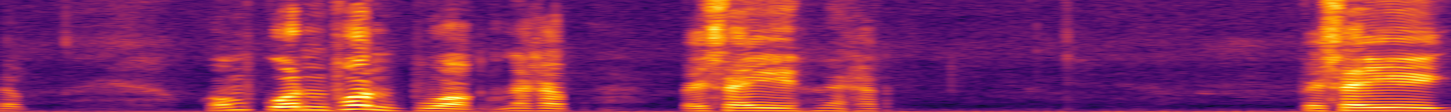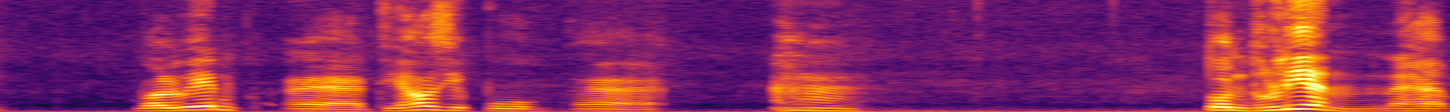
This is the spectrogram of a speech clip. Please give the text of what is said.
ครับ ผมกวนพ่นปวกนะครับ ไปใส่นะครับ ไปใส่บริเวณที่เขาสิปลูกต้นทุเรียนนะครับ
